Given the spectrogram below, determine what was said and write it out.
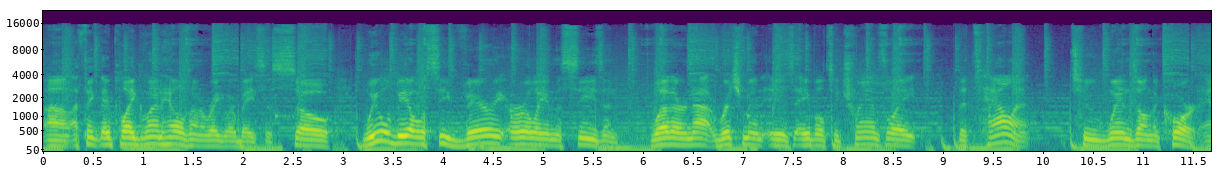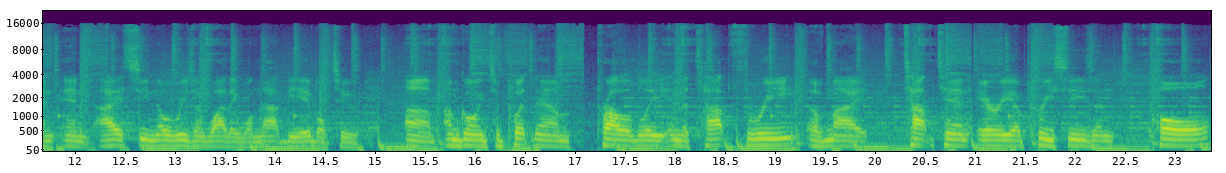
Uh, I think they play Glenn Hills on a regular basis. So we will be able to see very early in the season whether or not Richmond is able to translate the talent to wins on the court. And, and I see no reason why they will not be able to. Um, I'm going to put them probably in the top three of my top 10 area preseason poll.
